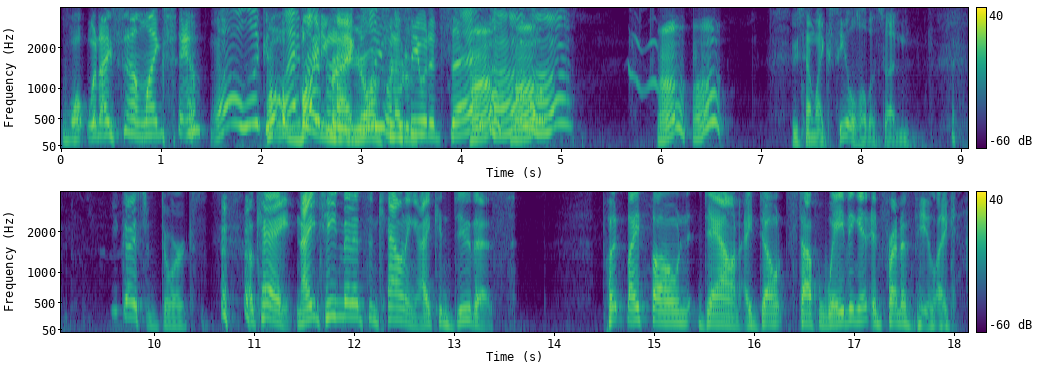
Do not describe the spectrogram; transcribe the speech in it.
What would I sound like, Sam? Oh, look, it's Oh, vibrating, vibrating. Michael. wanna You want to see see what what it says, Huh? huh? Huh? huh? Huh? Huh? You sound like seals all of a sudden. Guys are dorks. Okay, 19 minutes and counting. I can do this. Put my phone down. I don't stop waving it in front of me like,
